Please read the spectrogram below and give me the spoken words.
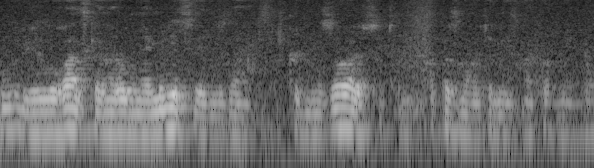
или Луганская народная милиция, я не знаю, как они называются, там опознавательный знак у них был.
